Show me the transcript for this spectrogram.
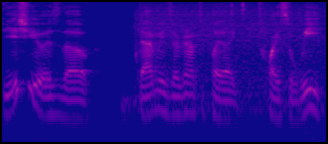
The issue is though that means they're gonna have to play like twice a week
